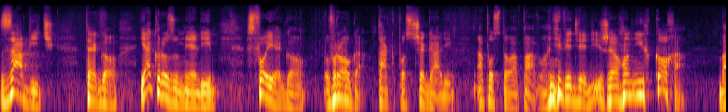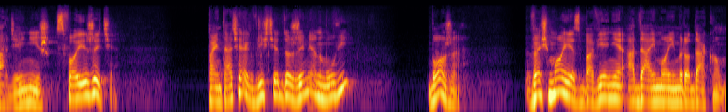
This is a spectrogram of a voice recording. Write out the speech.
zabić tego, jak rozumieli swojego wroga. Tak postrzegali apostoła Pawła. Nie wiedzieli, że on ich kocha bardziej niż swoje życie. Pamiętacie, jak w liście do Rzymian mówi? Boże, weź moje zbawienie, a daj moim rodakom,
